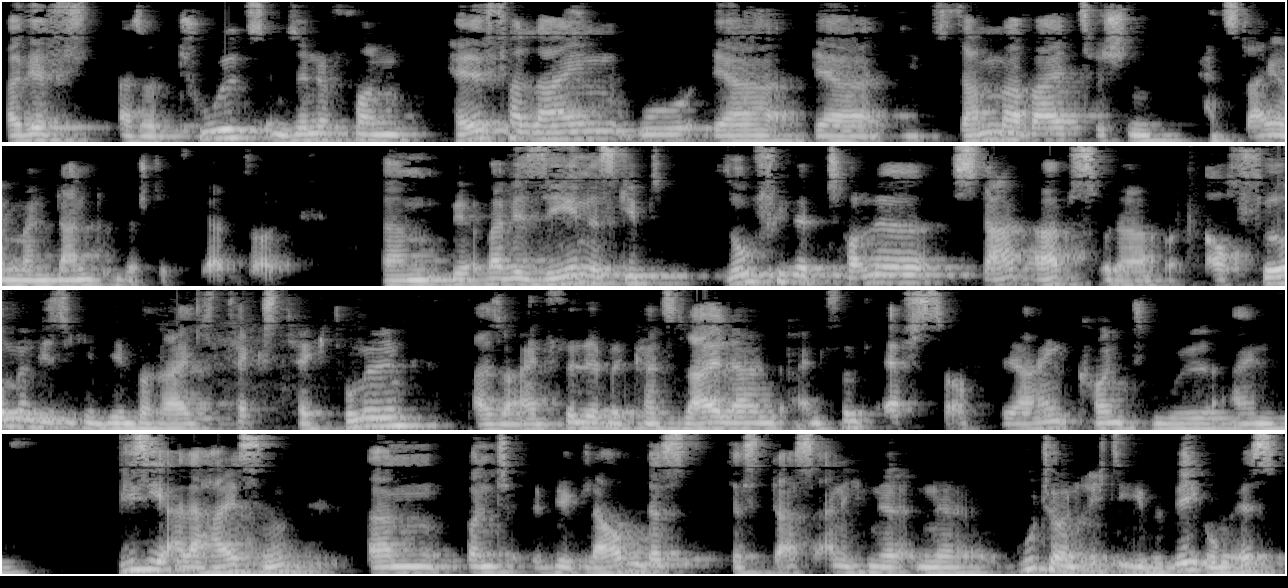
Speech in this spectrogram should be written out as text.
Weil wir, also Tools im Sinne von Helferlein, wo der, der, die Zusammenarbeit zwischen Kanzlei und Mandant unterstützt werden soll. Ähm, wir, weil wir sehen, es gibt so viele tolle Startups oder auch Firmen, die sich in dem Bereich Text-Tech tummeln. Also ein Philipp mit Kanzleiland, ein 5F-Software, ein Contool, ein wie sie alle heißen. Ähm, und wir glauben, dass, dass das eigentlich eine, eine gute und richtige Bewegung ist.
